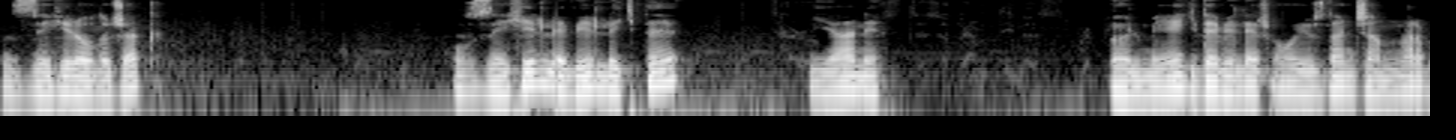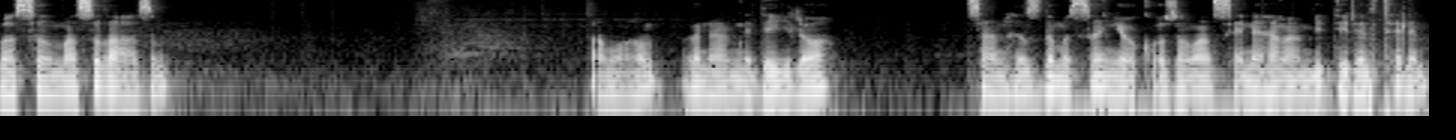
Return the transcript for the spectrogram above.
zehir olacak. O zehirle birlikte yani ölmeye gidebilir. O yüzden canlar basılması lazım. Tamam. Önemli değil o. Sen hızlı mısın? Yok. O zaman seni hemen bir diriltelim.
